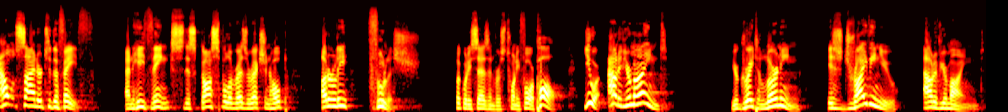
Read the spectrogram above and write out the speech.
outsider to the faith, and he thinks this gospel of resurrection hope utterly foolish. Look what he says in verse 24 Paul, you are out of your mind. Your great learning is driving you out of your mind.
